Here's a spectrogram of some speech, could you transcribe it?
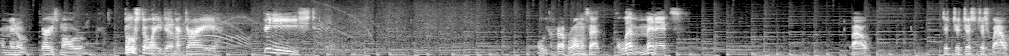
I'm in a very small room. Boost away to the victory. Finished. Holy crap, we're almost at 11 minutes. Wow. Just, just, just, just wow.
